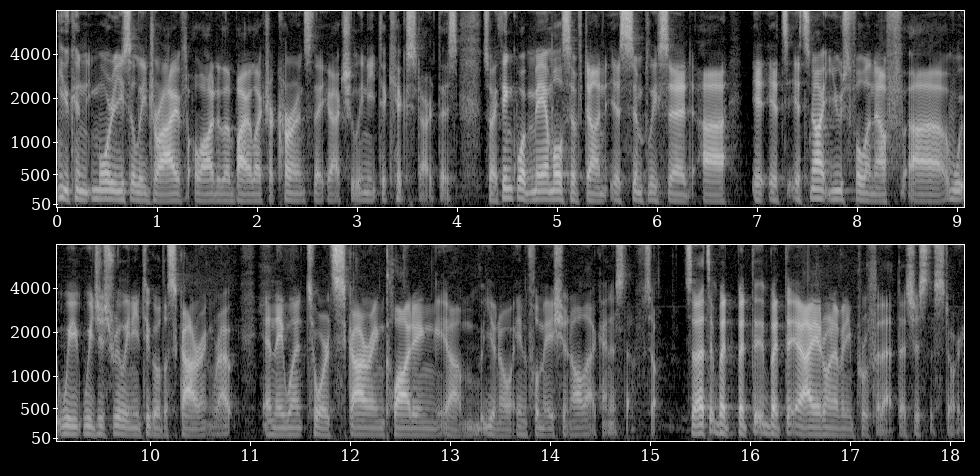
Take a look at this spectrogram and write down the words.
you can more easily drive a lot of the bioelectric currents that you actually need to kickstart this. So I think what mammals have done is simply said, uh, it, it's, it's not useful enough. Uh, we, we just really need to go the scarring route. And they went towards scarring, clotting, um, you know, inflammation, all that kind of stuff. So, so that's, but, but, but I don't have any proof of that. That's just the story.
